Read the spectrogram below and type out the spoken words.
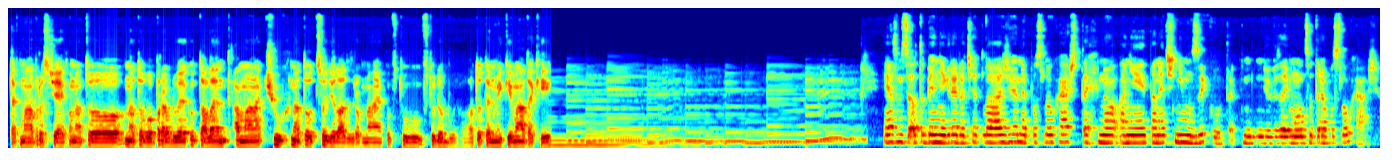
tak má prostě jako na to, na to opravdu jako talent a má čuch na to, co dělat zrovna jako v tu, v tu dobu. Jo. A to ten Mickey má taky. Já jsem se o tobě někde dočetla, že neposloucháš techno ani taneční muziku, tak mě by zajímalo, co teda posloucháš.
